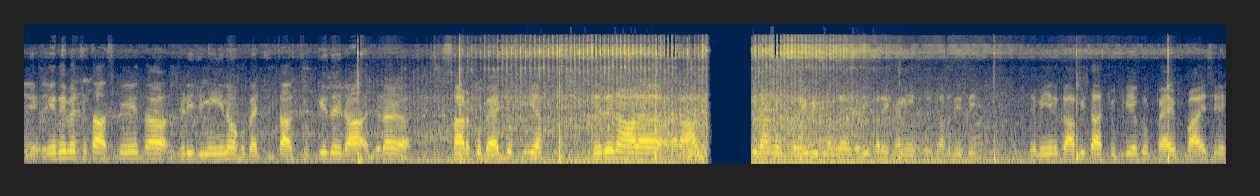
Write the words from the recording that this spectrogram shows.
ਤੇ ਇਹਦੇ ਵਿੱਚ ਧੱਸ ਕੇ ਤਾਂ ਜਿਹੜੀ ਜ਼ਮੀਨ ਆ ਉਹ ਵਿੱਚ ਧੱਸ ਚੁੱਕੀ ਤੇ ਰਾਹ ਜਿਹੜਾ ਸੜਕ ਬਹਿ ਚੁੱਕੀ ਆ। ਜਿਹਦੇ ਨਾਲ ਰਾਹਗੀਰਾਂ ਨੂੰ ਕੋਈ ਵੀ ਮਤਲਬ ਜਿਹੜੀ ਪਰੇਸ਼ਾਨੀ ਹੋ ਸਕਦੀ ਸੀ। ਜ਼ਮੀਨ ਕਾਫੀ ਧੱਸ ਚੁੱਕੀ ਹੈ ਕੋਈ ਪੈਪ ਪਾਏ ਸੀ।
